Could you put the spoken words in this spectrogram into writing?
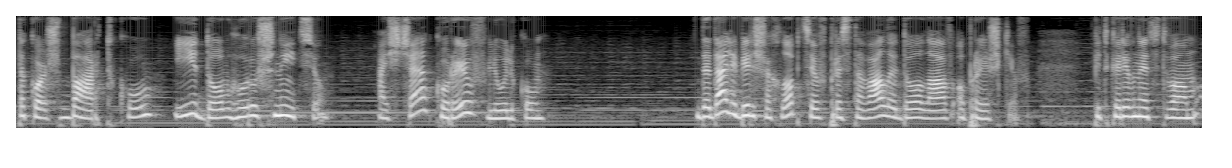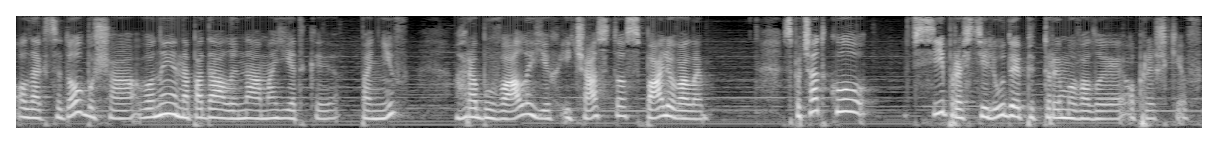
також бартку і довгу рушницю, а ще курив люльку. Дедалі більше хлопців приставали до лав опришків. Під керівництвом Олекси Довбуша вони нападали на маєтки панів, грабували їх і часто спалювали. Спочатку всі прості люди підтримували опришків,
